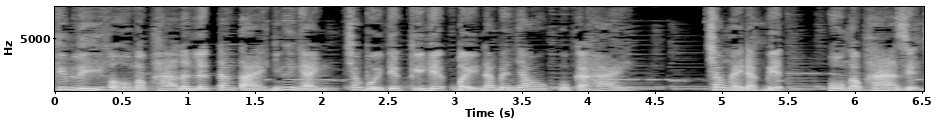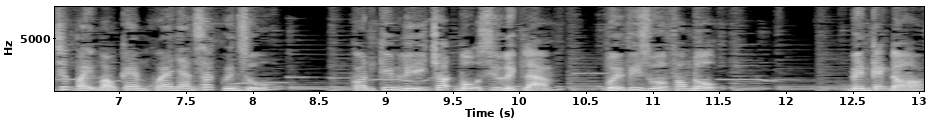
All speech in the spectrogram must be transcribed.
Kim Lý và Hồ Ngọc Hà lần lượt đăng tải những hình ảnh trong buổi tiệc kỷ niệm 7 năm bên nhau của cả hai. Trong ngày đặc biệt, Hồ Ngọc Hà diện chiếc váy màu kem khoe nhan sắc quyến rũ, còn Kim Lý chọn bộ siêu lịch lãm với vi-rùa phong độ. Bên cạnh đó,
